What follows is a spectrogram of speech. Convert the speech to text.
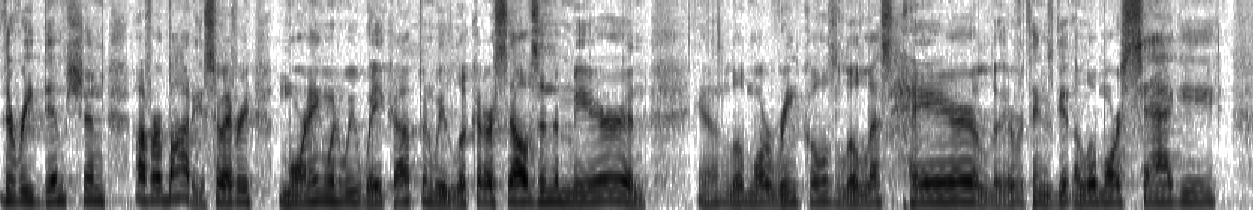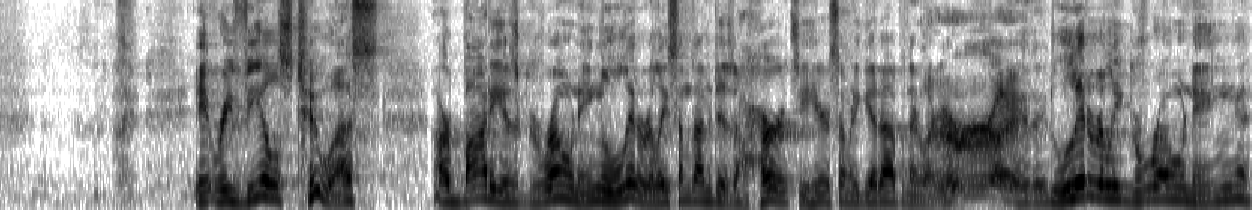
the redemption of our bodies. So every morning when we wake up and we look at ourselves in the mirror and you know, a little more wrinkles, a little less hair, everything's getting a little more saggy. It reveals to us our body is groaning, literally. Sometimes it just hurts. You hear somebody get up and they're like, literally groaning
